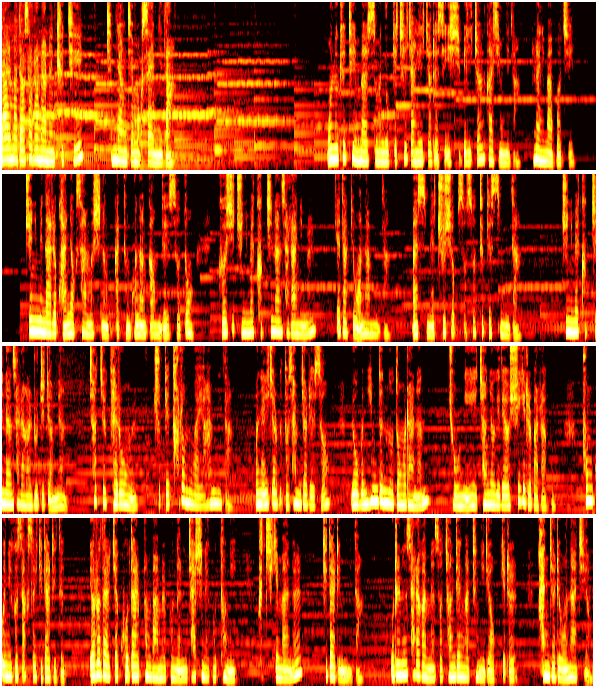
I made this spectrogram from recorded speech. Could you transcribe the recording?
날마다 살아나는 큐티 김양재 목사입니다. 오늘 큐티인 말씀은 욥기 7장 1절에서 21절까지입니다. 하나님 아버지, 주님이 나를 과녁 삼으시는 것 같은 고난 가운데에서도 그것이 주님의 극진한 사랑임을 깨닫기 원합니다. 말씀해 주시옵소서 듣겠습니다. 주님의 극진한 사랑을 누리려면 첫째 괴로움을 죽게 털어놓아야 합니다. 오늘 1절부터 3절에서 욥은 힘든 노동을 하는 종이 저녁이 되어 쉬기를 바라고 품꾼이 그 싹을 기다리듯 여러 달째 고달픈 밤을 보내는 자신의 고통이 그치기만을 기다립니다. 우리는 살아가면서 전쟁 같은 일이 없기를 간절히 원하지요.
